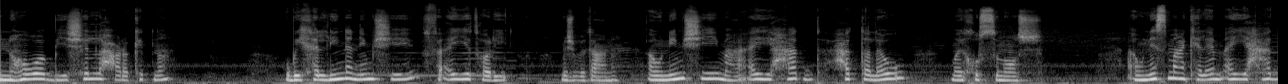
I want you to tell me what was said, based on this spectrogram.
إن هو بيشل حركتنا وبيخلينا نمشي في أي طريق مش بتاعنا أو نمشي مع أي حد حتى لو ما يخصناش أو نسمع كلام أي حد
